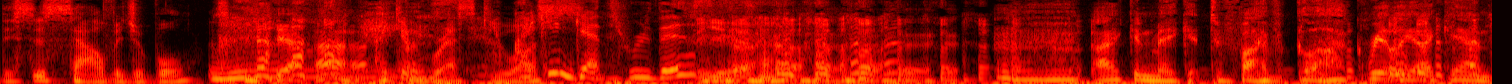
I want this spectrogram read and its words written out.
this is salvageable. Yeah. I can rescue us. I can get through this. Yeah. I can make it to five o'clock. Really, I can.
